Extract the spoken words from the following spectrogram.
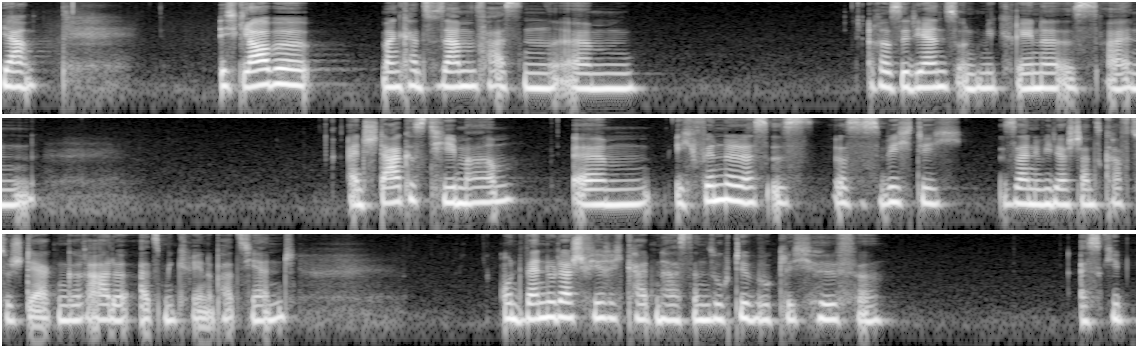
ja, ich glaube, man kann zusammenfassen, ähm, Resilienz und Migräne ist ein, ein starkes Thema. Ähm, ich finde, das ist, das ist wichtig, seine Widerstandskraft zu stärken, gerade als Migränepatient. Und wenn du da Schwierigkeiten hast, dann such dir wirklich Hilfe. Es gibt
